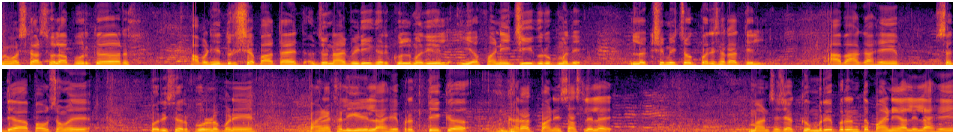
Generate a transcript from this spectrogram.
नमस्कार सोलापूरकर. आपण हे दृश्य पाहतायत जुना विडी घरकुलमधील यफ आणि जी ग्रुपमध्ये. लक्ष्मी चौक परिसरातील हा भाग आहे. सध्या पावसामुळे परिसर पूर्णपणे पाण्याखाली गेलेला आहे. प्रत्येक घरात पाणी साचलेलं आहे. माणसाच्या कमरेपर्यंत पाणी आलेलं आहे.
